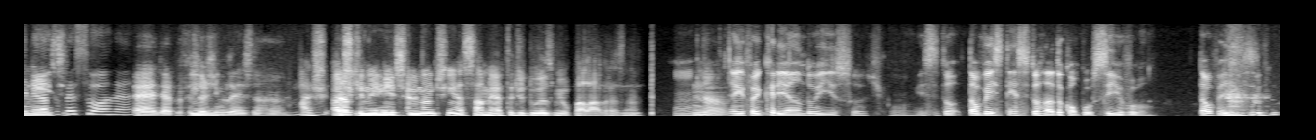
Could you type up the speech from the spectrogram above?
ele era início- professor, né? É, ele era professor de Sim. inglês, aham. Uhum. Acho, acho que no que- início ele não tinha essa meta de duas mil palavras, né? Uhum. Não. Aí foi criando isso, tipo, e se to- talvez tenha se tornado compulsivo. Talvez.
